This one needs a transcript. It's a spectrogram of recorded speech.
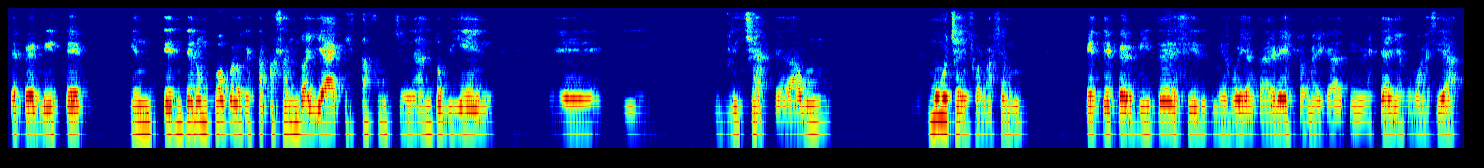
te permite entender un poco lo que está pasando allá, que está funcionando bien. y Richard te da un, mucha información que te permite decir, me voy a traer esto a América Latina. Este año, como decía,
